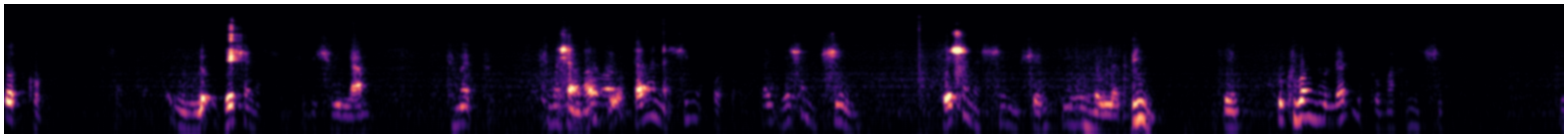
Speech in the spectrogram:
עוד קומה. לא, יש אנשים שבשבילם, כמו שאמרתי, אותם אנשים, יש אנשים יש אנשים שהם כאילו נולדים, כן? הוא כבר נולד בקומה חמישית, כן?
